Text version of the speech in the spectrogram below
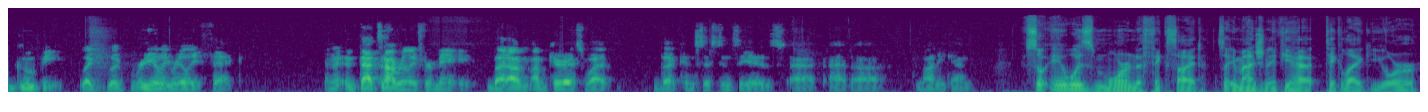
goopy, like like really really thick. And it, that's not really for me, but I'm I'm curious what the consistency is at at uh. So it was more on the thick side. So imagine if you had take like your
